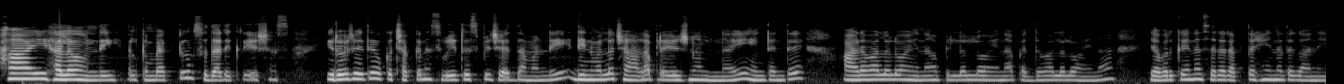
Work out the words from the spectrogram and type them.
హాయ్! హలో అండి. Welcome back to Sudhari creations. ఈరోజైతే ఒక చక్కని స్వీట్ రెసిపీ చేద్దామండి. దీనివల్ల చాలా ప్రయోజనాలు ఉన్నాయి ఏంటంటే ఆడవాళ్ళలో అయినా, పిల్లల్లో అయినా, పెద్దవాళ్ళలో అయినా ఎవరికైనా సరే రక్తహీనత కానీ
